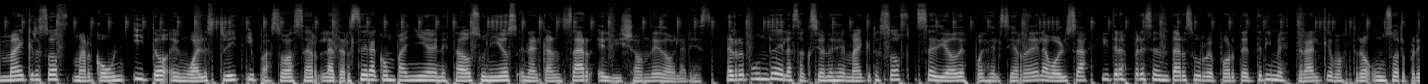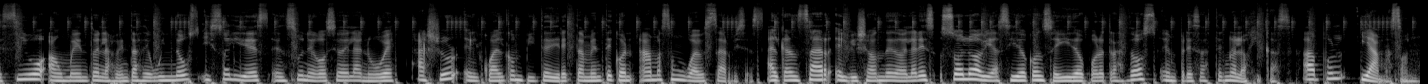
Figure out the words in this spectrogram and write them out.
Microsoft marcó un hito en Wall Street y pasó a ser la tercera compañía en Estados Unidos en alcanzar el billón de dólares. El repunte de las acciones de Microsoft se dio después del cierre de la bolsa y tras presentar su reporte trimestral que mostró un sorpresivo aumento en las ventas de Windows y solidez en su negocio de la nube Azure, el cual compite directamente con Amazon Web Services. Alcanzar el billón de dólares solo había sido conseguido por otras dos empresas tecnológicas, Apple y Amazon.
